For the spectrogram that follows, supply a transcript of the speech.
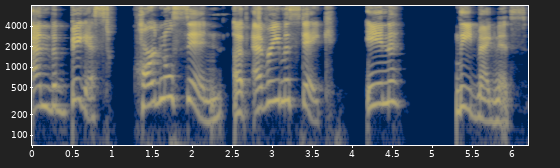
And the biggest cardinal sin of every mistake in lead magnets,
